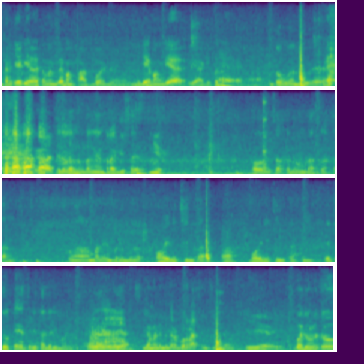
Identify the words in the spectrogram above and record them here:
terjadi adalah teman gue emang fuckboy men jadi emang dia ya gitu deh untung bukan gue ya. itu kan tentang yang tragis ya. Iya. Kalau misalkan lu merasakan pengalaman yang benar-benar oh ini cinta. Oh. Oh ini cinta. Itu kayak cerita dari mana? Oh iya iya. iya. Yang bener-bener gue ngerasain cinta. Iya iya. Gue dulu tuh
